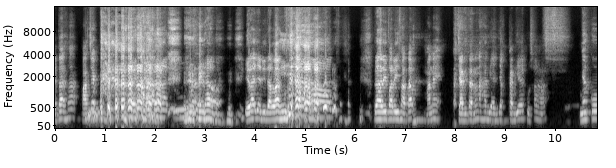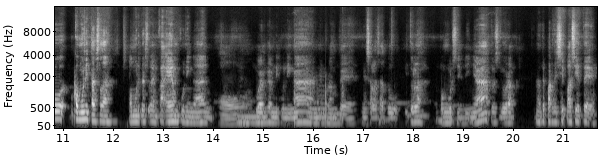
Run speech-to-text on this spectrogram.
Eta sa pacep. Ira jadi dalang. Ke hari pariwisata mana caritana nah diajak ka dia kusaha. Nyaku komunitas lah. Komunitas UMKM Kuningan. Oh. UMKM di Kuningan orang teh yang salah satu itulah pengurus didinya terus dia orang nanti partisipasi teh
